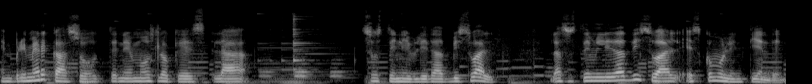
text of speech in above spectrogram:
En primer caso, tenemos lo que es la sostenibilidad visual. La sostenibilidad visual es como lo entienden,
